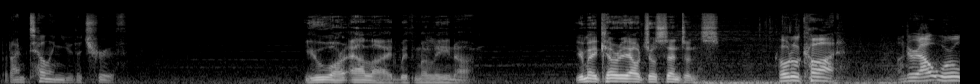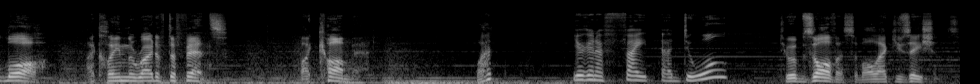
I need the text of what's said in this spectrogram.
But I'm telling you the truth. You are allied with Mileena. You may carry out your sentence. Kotal Khan, under Outworld law, I claim the right of defense. By combat. What? You're gonna fight a duel? To absolve us of all accusations.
